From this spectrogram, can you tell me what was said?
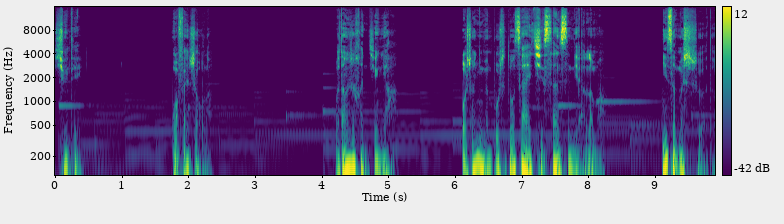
兄弟，我分手了。”我当时很惊讶，我说：“你们不是都在一起三四年了吗？你怎么舍得？”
